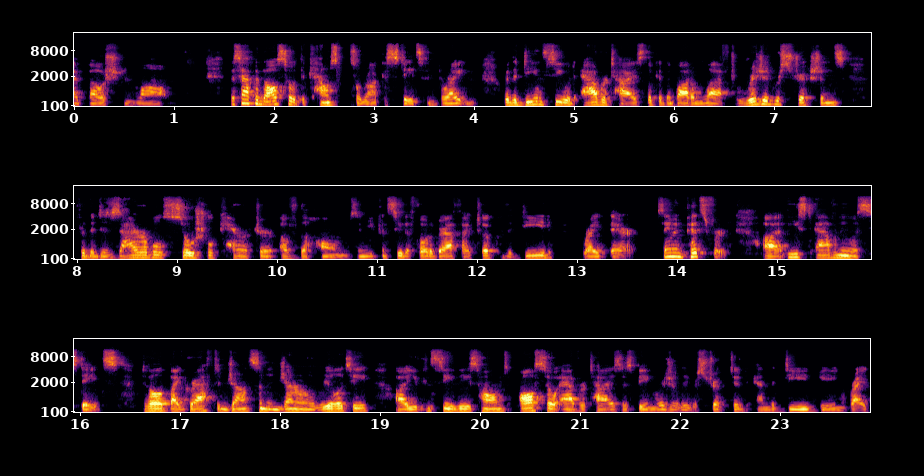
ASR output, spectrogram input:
at Bausch and Lomb. This happened also at the Council Rock Estates in Brighton, where the DNC would advertise, look at the bottom left, rigid restrictions for the desirable social character of the homes. And you can see the photograph I took of the deed right there. Same in Pittsford. Uh, East Avenue Estates, developed by Grafton Johnson and General Realty. Uh, you can see these homes also advertised as being rigidly restricted and the deed being right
